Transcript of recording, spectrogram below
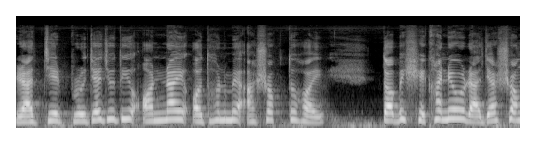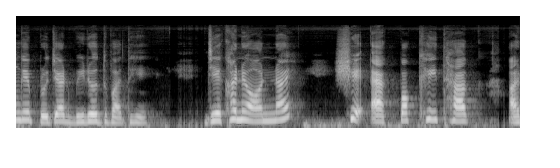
রাজ্যের প্রজা যদি অন্যায় অধর্মে আসক্ত হয়, তবে সেখানেও রাজার সঙ্গে প্রজার বিরোধ বাঁধে। যেখানে অন্যায়, সে এক পক্ষেই থাক আর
